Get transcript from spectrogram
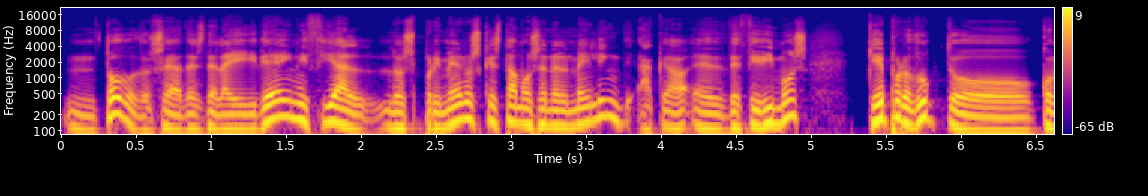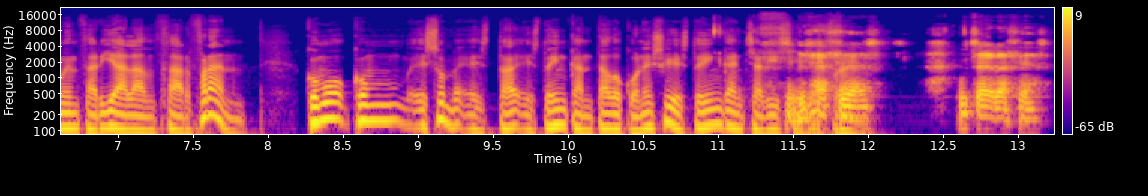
mm, todo, o sea, desde la idea inicial, los primeros que estamos en el mailing, eh, decidimos qué producto comenzaría a lanzar Fran. ¿Cómo, eso está, estoy encantado con eso y estoy enganchadísimo. Gracias. Muchas gracias.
